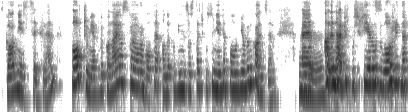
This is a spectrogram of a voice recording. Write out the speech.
zgodnie z cyklem, po czym jak wykonają swoją robotę, one powinny zostać usunięte południowym końcem. E, Mhm. ale najpierw musisz je rozłożyć na,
